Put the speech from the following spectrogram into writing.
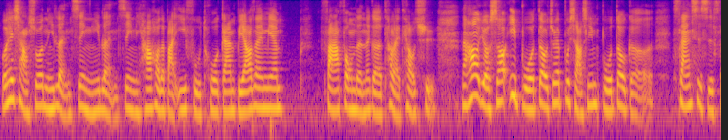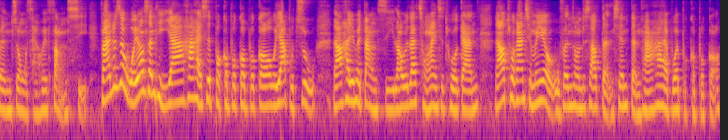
我会想说：你冷静，你冷静，你好好的把衣服脱干，不要在那边。发疯的那个跳来跳去，然后有时候一搏斗就会不小心搏斗个三四十分钟，我才会放弃。反正就是我用身体压，它还是啵咕啵咕啵咕，我压不住，然后它就会宕机，然后我再重来一次脱干，然后脱干前面又有五分钟，就是要等，先等它，它还不会啵咕啵咕，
